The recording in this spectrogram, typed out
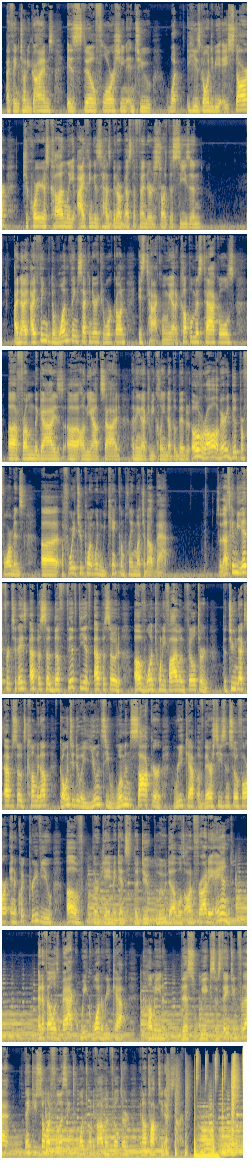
I think Tony Grimes is still flourishing into what he's going to be a star. Ja'Qurious Conley, I think, is, has been our best defender to start this season. And I, I think the one thing secondary could work on is tackling. We had a couple missed tackles uh, from the guys uh, on the outside. I think that could be cleaned up a bit. But overall, a very good performance. Uh, a 42 point win. We can't complain much about that. So that's going to be it for today's episode, the 50th episode of 125 Unfiltered. The two next episodes coming up, going to do a UNC women's soccer recap of their season so far and a quick preview of their game against the Duke Blue Devils on Friday. And NFL is back, week one recap coming this week. So stay tuned for that. Thank you so much for listening to 125 Unfiltered, and I'll talk to you next time.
